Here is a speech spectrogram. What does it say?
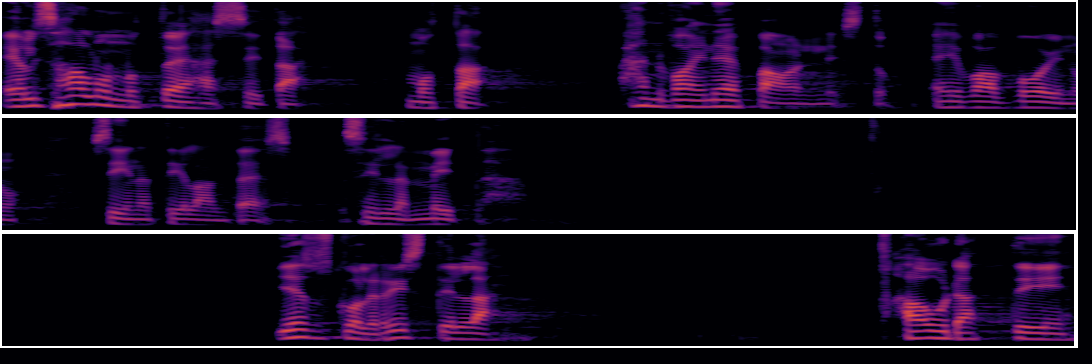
Ei olisi halunnut tehdä sitä, mutta hän vain epäonnistui. Ei vaan voinut siinä tilanteessa sille mitään. Jeesus kuoli ristillä, haudattiin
